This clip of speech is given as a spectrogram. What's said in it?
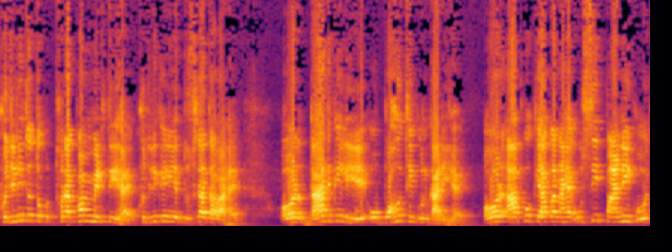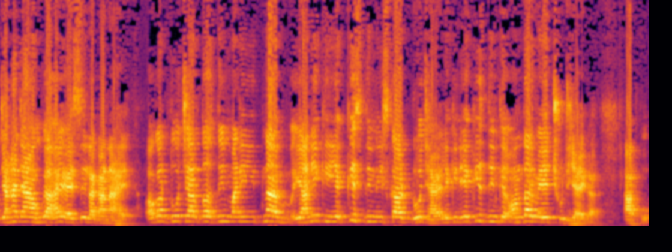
खुजली तो, तो थोड़ा कम मिटती है खुजली के लिए दूसरा दवा है और दाद के लिए वो बहुत ही गुणकारी है। और आपको क्या करना है उसी पानी को जहाँ जहाँ हुआ है ऐसे लगाना है। अगर दो चार दस दिन मानी इतना यानी कि इक्कीस दिन इसका डोज है लेकिन इक्कीस दिन के अंदर में ये छूट जाएगा आपको।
